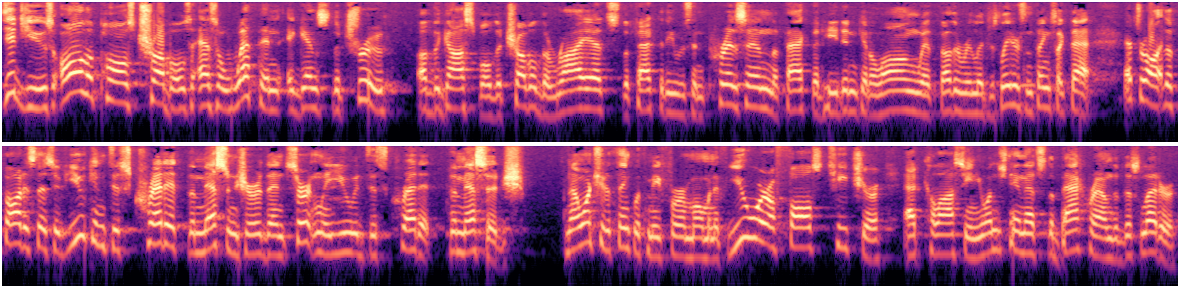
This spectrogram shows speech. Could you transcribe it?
did use all of Paul's troubles as a weapon against the truth of the gospel. The trouble, the riots, the fact that he was in prison, the fact that he didn't get along with other religious leaders and things like that. After all. The thought is this, if you can discredit the messenger, then certainly you would discredit the message. Now I want you to think with me for a moment. If you were a false teacher at Colossae, and you understand that's the background of this letter,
